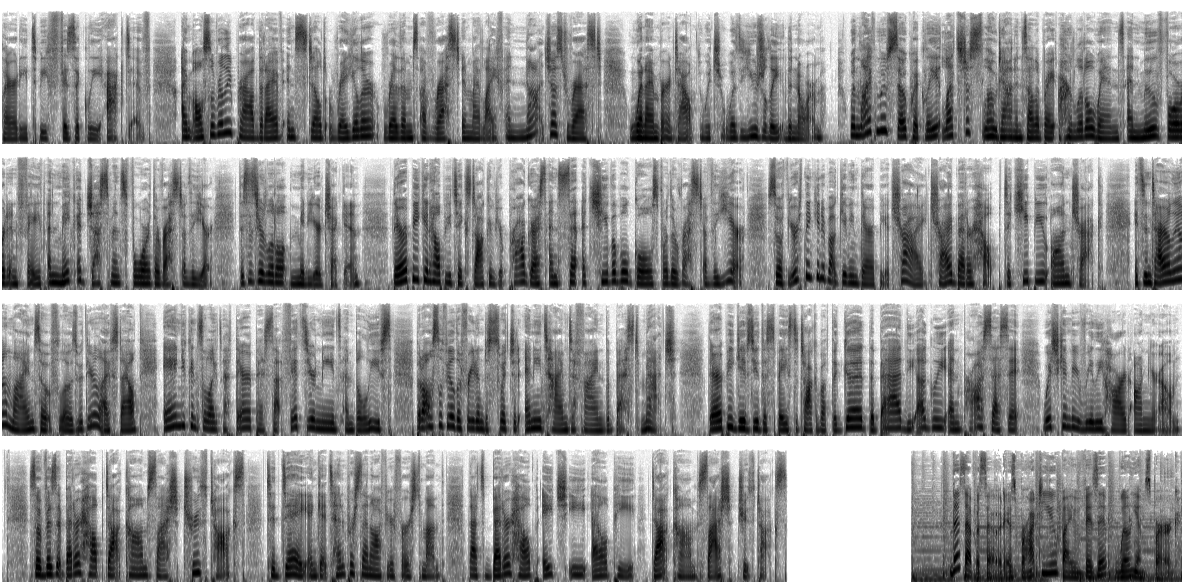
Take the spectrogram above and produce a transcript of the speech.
clarity to be physically active. I'm also really proud that I have instilled regular rhythms of rest in my life and not just rest when I'm burnt out, which was usually the norm. When life moves so quickly, let's just slow down and celebrate our little wins and move forward in faith and make adjustments for the rest of the year. This is your little mid year check in. Therapy can help you take stock of your progress and set achievable goals for the rest of the year. So if you're thinking about giving therapy a try, try BetterHelp to keep you on track. It's entirely online, so it flows with your lifestyle, and you can select a therapist that fits your needs and beliefs, but also feel the freedom to switch at any time to find the best match. Therapy gives you the space to talk about the good, the bad, the ugly, and process it, which can be really hard on your own. So visit betterhelp.com slash truthtalks today and get 10% off your first month. That's betterhelp, H-E-L-P dot com slash truthtalks. This episode is brought to you by Visit Williamsburg.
